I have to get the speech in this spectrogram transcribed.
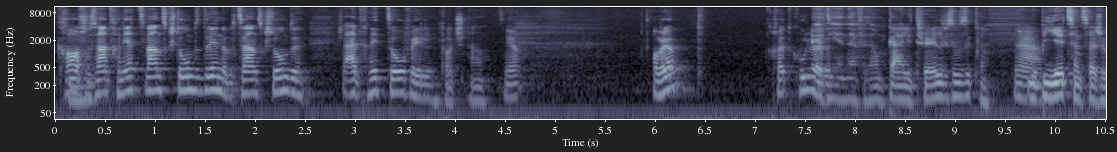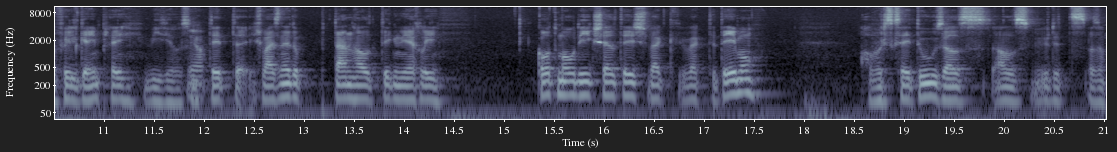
klar, Mhm. schlussendlich habe ich nicht 20 Stunden drin, aber 20 Stunden ist eigentlich nicht so viel. Geht schnell. Aber ja, könnte cool werden. die haben einfach verdammt geile Trailers rausgelassen. Ja. Wobei jetzt haben sie auch schon viele Gameplay-Videos. Ja. Dort, äh, ich weiß nicht, ob dann halt irgendwie ein bisschen God-Mode eingestellt ist, wegen, wegen der Demo. Aber es sieht aus, als, als würde es, also,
